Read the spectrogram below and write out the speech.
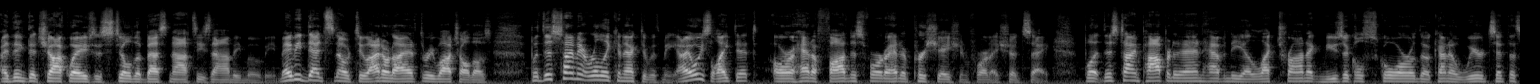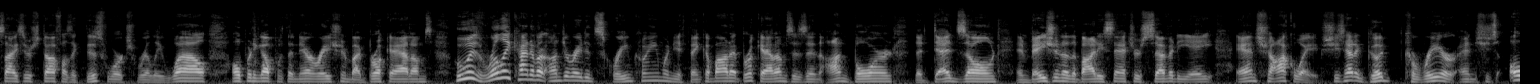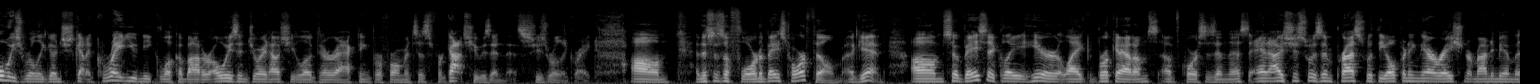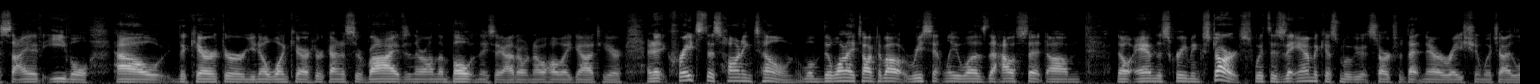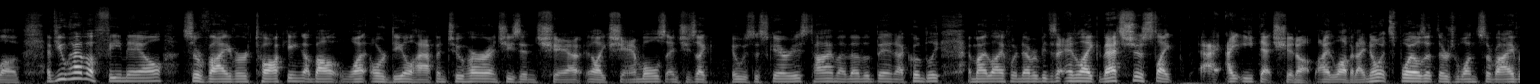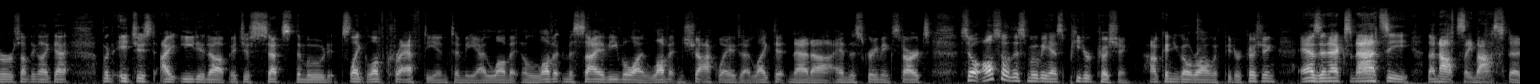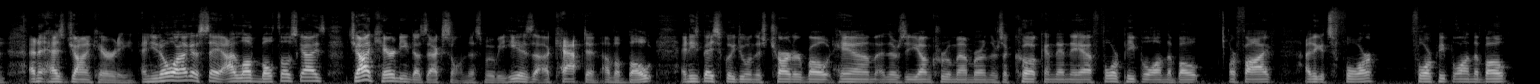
I think that Shockwaves is still the best Nazi zombie movie. Maybe Dead Snow too. I don't know. I have to rewatch all those. But this time it really connected with me. I always liked it, or had a fondness for it, I had an appreciation for it, I should say. But this time popping it in, having the electronic musical score, the kind of weird synthesizer stuff, I was like, this works really well. Opening up with a narration by Brooke Adams, who is really kind of an underrated scream queen when you think about it. Brooke Adams is in Unborn, The Dead Zone, Invasion of the Body Snatchers 78, and Shockwaves. She's had a good career and she's always really good. She's got a great, unique look about her. Always enjoyed how she looked. Her acting performances. Forgot she was in this. She's really great. Um, and this is a Florida-based horror film again. Um, so basically, here, like Brooke Adams, of course, is in this, and I just was impressed with the opening narration. It reminded me of Messiah of Evil. How the character, you know, one character kind of survives, and they're on the boat, and they say, "I don't know how I got here," and it creates this haunting tone. Well, the one I talked about recently was the house that um, though, and the screaming starts, which is the Amicus movie. It starts with that narration, which I love. If you have a female survivor talking about what ordeal happened to her, and she's in like shambles, and she's like, "It was the scariest time I've ever been. I couldn't believe, and my life would never be the same." And like, that's just like I, I, eat that shit up. I love it. I know it spoils it. There's one survivor or something like that, but it just I eat it up. It just sets the mood. It's like Lovecraftian to me. I love it. I love it in Messiah of Evil. I love it in Shockwaves. I liked it in that uh, and the Screaming Starts. So also this movie has Peter Cushing. How can you go wrong with Peter Cushing as an ex-Nazi, the Nazi bastard? And it has John Carradine. And you know what I got to say? I love both those guys. John Carradine does excellent in this movie. He is a captain of a boat, and he's basically doing this charter boat. Him and there's a young crew member, and there's a cook, and then they have four people on the boat or five. I think it's four. Four people on the boat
